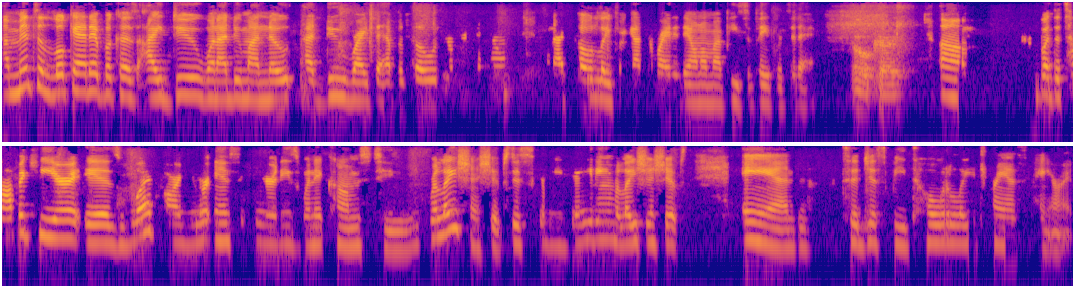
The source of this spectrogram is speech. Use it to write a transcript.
I meant to look at it because I do when I do my notes, I do write the episode down, and I totally forgot to write it down on my piece of paper today. Okay. Um, but the topic here is what are your insecurities when it comes to relationships? This could be dating, relationships, and to just be totally transparent.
